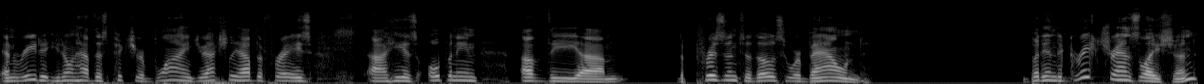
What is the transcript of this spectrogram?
and read it, you don't have this picture of blind. You actually have the phrase, uh, He is opening of the, um, the prison to those who are bound. But in the Greek translation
